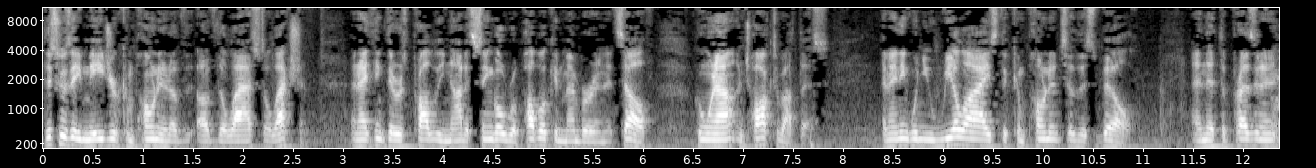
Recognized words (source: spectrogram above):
this was a major component of, of the last election. And I think there was probably not a single Republican member in itself who went out and talked about this. And I think when you realize the components of this bill and that the president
